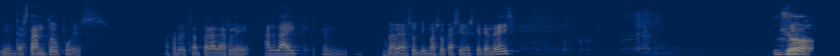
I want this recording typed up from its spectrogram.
mientras tanto, pues aprovechad para darle al like en una de las últimas ocasiones que tendréis. Yo,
